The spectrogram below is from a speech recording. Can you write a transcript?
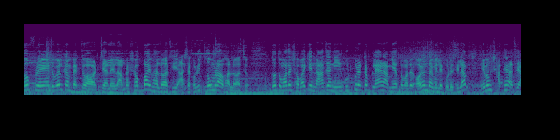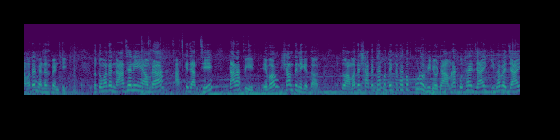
Hello friend, welcome back to our channel. আমরা সবাই ভালো আছি, আশা করি তোমরাও ভালো আছো। তো তোমাদের সবাইকে না জানিয়ে হুট করে একটা প্ল্যান আমি আর তোমাদের অয়ন্দা মিলে করেছিলাম এবং সাথে আছে আমাদের ম্যানেজমেন্ট টিম তো তোমাদের না জানিয়ে আমরা আজকে যাচ্ছি তারাপীঠ এবং শান্তিনিকেতন। তো আমাদের সাথে থাকো, দেখতে থাকো পুরো ভিডিওটা। আমরা কোথায় যাই, কীভাবে যাই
